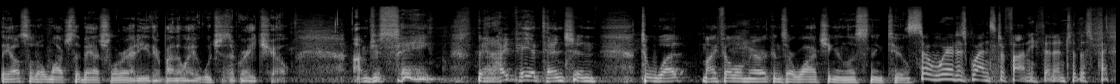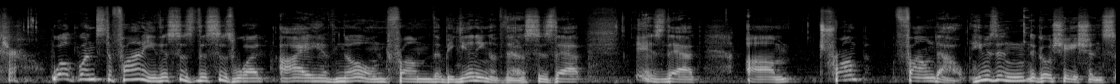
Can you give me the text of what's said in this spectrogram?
They also don't watch The Bachelorette either, by the way, which is a great show. I'm just saying that I pay attention to what my fellow Americans are watching and listening to. So where does Gwen Stefani fit into this picture? Well, Gwen Stefani, this is this is what I have known from the beginning of this is that is that um, Trump found out he was in negotiations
